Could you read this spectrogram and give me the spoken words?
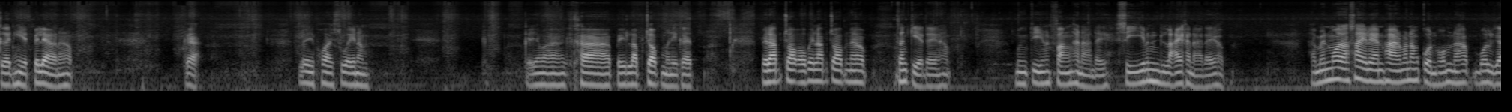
เกิดเหตุไปแล้วนะครับก็เลยพลอยซวยนำ ก็จะมาคาไปรับจอบมือนี้ก็ไปรับจอบเอาไปรับจอบนะครับ สังเกตได้นะครับมึงตีมันฟังขนาดใดสีมันลายขนาดใดครับถ้ามันมอเตอร์ไซค์แลนผ่านมานำกลนผมนะครับบ่เหลือ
